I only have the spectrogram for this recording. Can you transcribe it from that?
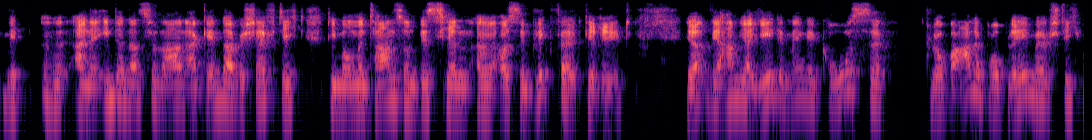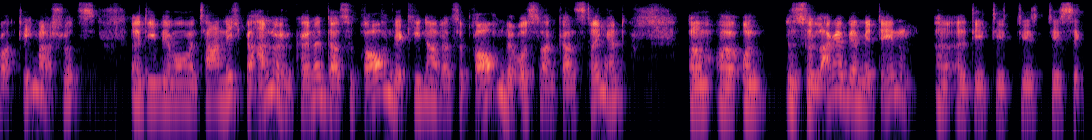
mit äh, einer internationalen Agenda beschäftigt, die momentan so ein bisschen äh, aus dem Blickfeld gerät. Ja, wir haben ja jede Menge große globale Probleme, Stichwort Klimaschutz, äh, die wir momentan nicht behandeln können. Dazu brauchen wir China, dazu brauchen wir Russland ganz dringend. Ähm, und solange wir mit denen die, die, die, diese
